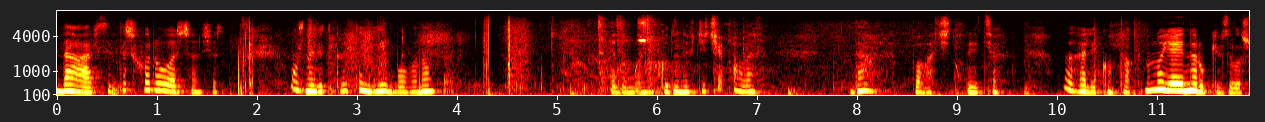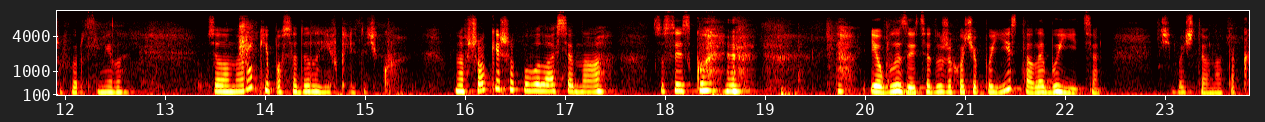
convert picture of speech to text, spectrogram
Дарсі, ти ж хороша. Щас можна відкрити її, бо воно, я думаю, нікуди не втіче, але да, бачите, дивіться. Взагалі контактно. Ну, я її на руки взяла, щоб ви розуміли. Взяла на руки і посадила її в кліточку. Вона в шокі, що повелася на сосиску. І облизується, дуже хоче поїсти, але боїться. Ще бачите, вона так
